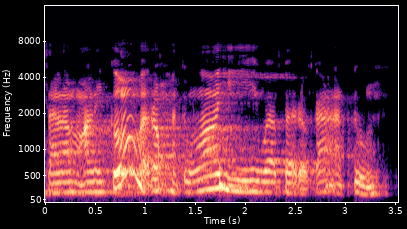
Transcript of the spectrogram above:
Assalamualaikum warahmatullahi wabarakatuh.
